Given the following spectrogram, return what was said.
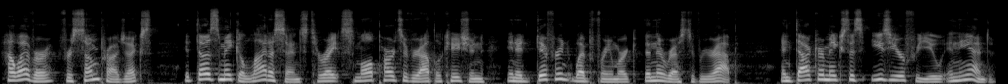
However, for some projects, it does make a lot of sense to write small parts of your application in a different web framework than the rest of your app, and Docker makes this easier for you in the end.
